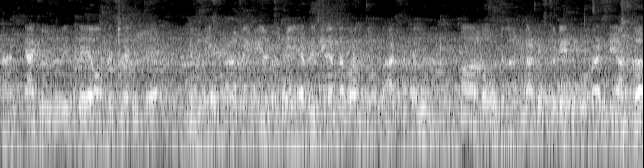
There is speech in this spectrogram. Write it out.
and casual wear is office wear is there invitation everything under one two eight no hotel that is today four and day after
